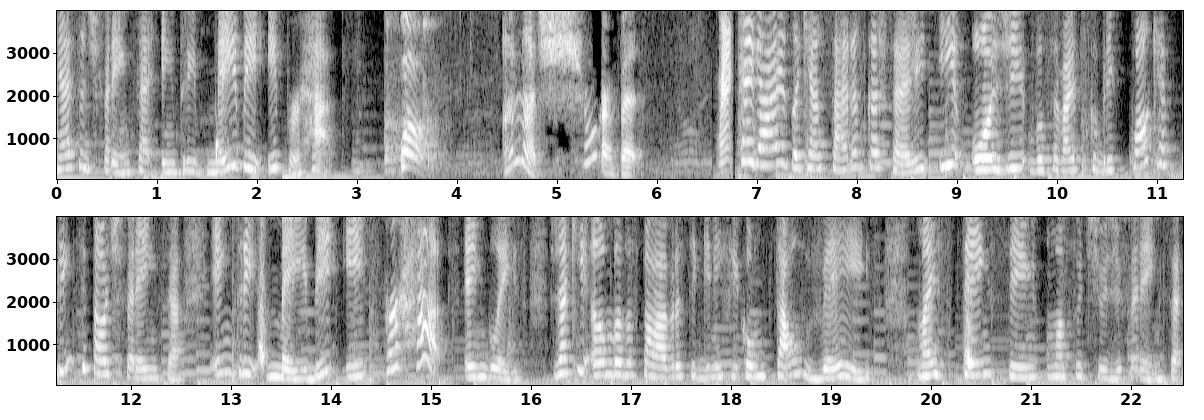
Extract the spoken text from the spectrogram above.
conhece a diferença entre maybe e perhaps? Well, I'm not sure, but Hey guys, aqui é a Sara Scarcelli e hoje você vai descobrir qual é a principal diferença entre maybe e perhaps em inglês, já que ambas as palavras significam talvez, mas tem sim uma sutil diferença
